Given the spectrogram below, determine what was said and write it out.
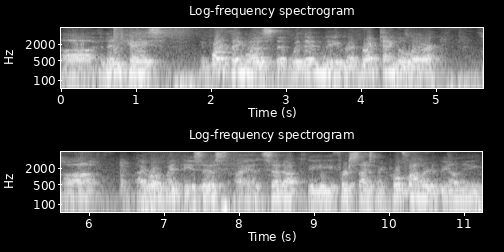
Uh, in any case, the important thing was that within the red rectangle there, uh, I wrote my thesis. I had set up the first seismic profiler to be on the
